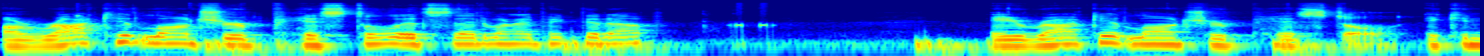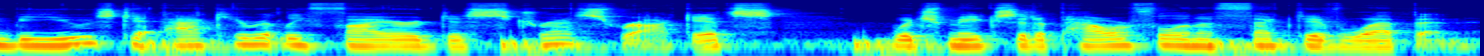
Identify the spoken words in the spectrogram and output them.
A rocket launcher pistol, it said when I picked it up. A rocket launcher pistol. It can be used to accurately fire distress rockets, which makes it a powerful and effective weapon.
